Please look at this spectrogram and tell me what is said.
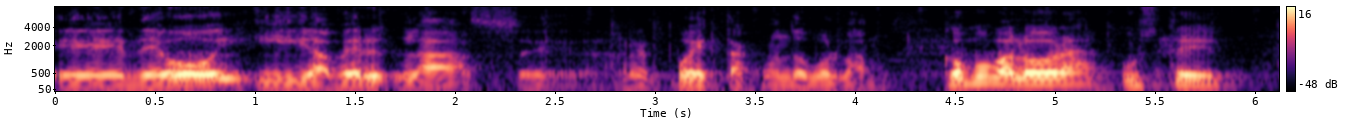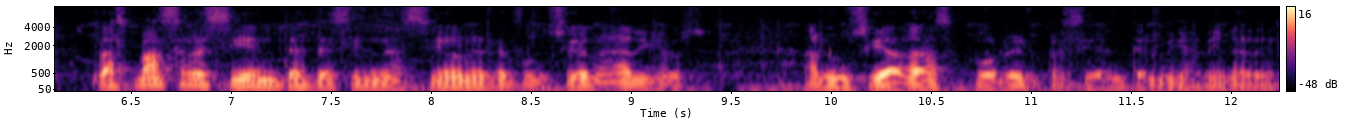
eh, de hoy y a ver las eh, respuestas cuando volvamos. ¿Cómo valora usted las más recientes designaciones de funcionarios anunciadas por el presidente Luis Abinader?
